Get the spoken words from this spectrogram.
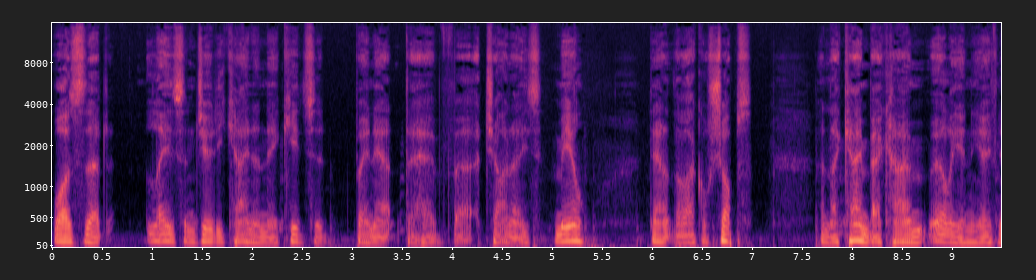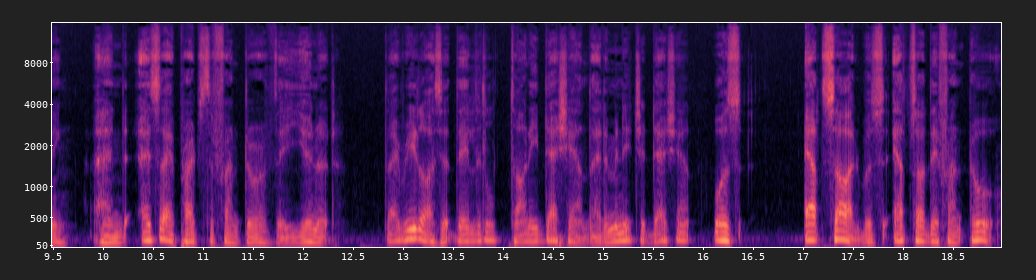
was that Les and Judy Kane and their kids had been out to have uh, a Chinese meal down at the local shops. And they came back home early in the evening And as they approached the front door of their unit, they realised that their little tiny dachshund, they had a miniature dachshund, was outside, was outside their front door.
